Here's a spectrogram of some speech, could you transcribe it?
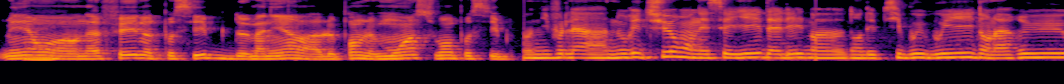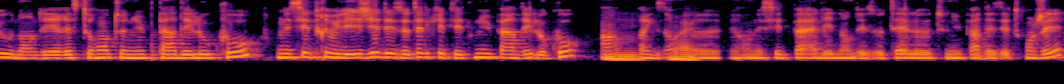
mais on, a fait notre possible de manière à le prendre le moins souvent possible. Au niveau de la nourriture, on essayait d'aller dans, des petits boui-boui dans la rue ou dans des restaurants tenus par des locaux. On essayait de privilégier des hôtels qui étaient tenus par des locaux, hein, mmh, par exemple. Euh, on essaie de pas aller dans des hôtels tenus par des étrangers.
